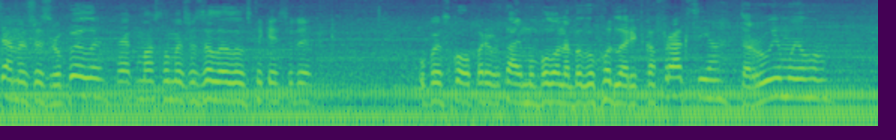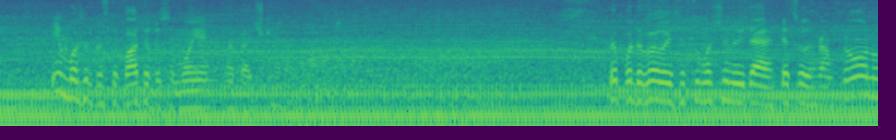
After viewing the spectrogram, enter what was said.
Це ми вже зробили, як масло ми вже залили ось таке сюди. Обов'язково перевертаємо балон, аби виходила рідка фракція, таруємо його і можемо приступати до самої накачки. Ми подивилися, цю машину йде 500 грам фреону,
